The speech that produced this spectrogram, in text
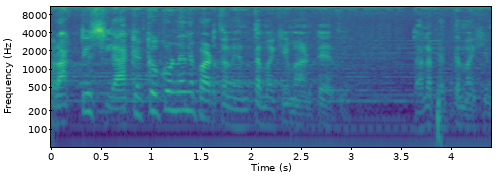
ప్రాక్టీస్ లేకక్కకుండానే పాడుతున్నారు. ఎంత మహిమ అంటే అది. చాలా పెద్ద మహిమ.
